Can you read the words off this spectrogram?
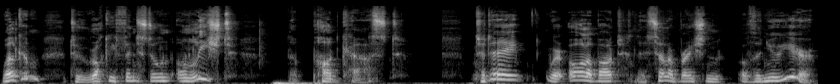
Welcome to Rocky Flintstone Unleashed, the podcast. Today we're all about the celebration of the new year,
